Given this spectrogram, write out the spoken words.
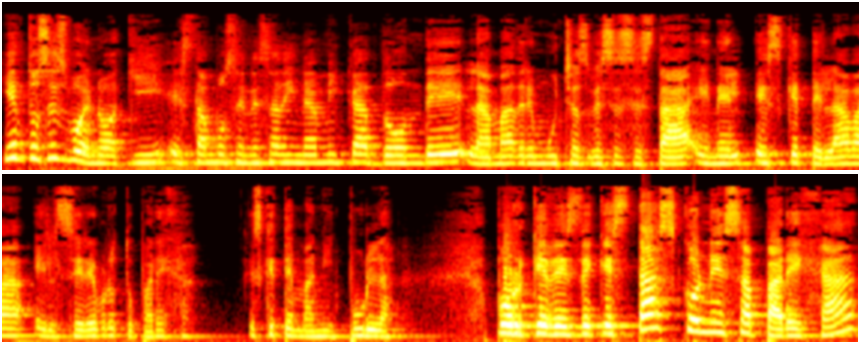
Y entonces, bueno, aquí estamos en esa dinámica donde la madre muchas veces está en el es que te lava el cerebro tu pareja, es que te manipula, porque desde que estás con esa pareja,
